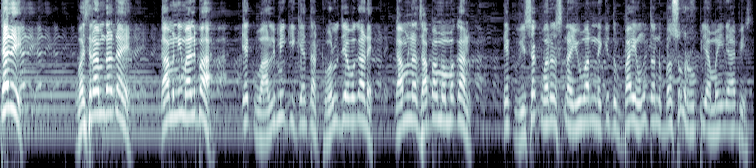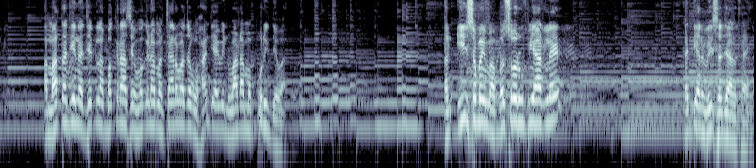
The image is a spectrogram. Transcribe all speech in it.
તેથી વૈશ્રામ દાદાએ ગામની માલિપા એક વાલ્મીકી કહેતા ઢોલ જે વગાડે, ગામના ઝાપામાં મકાન, એક વીસક વર્ષના યુવાનને કીધું, ભાઈ, હું તને બસો રૂપિયા મહિને આપીશ. આ માતાજીના જેટલા બકરા છે, વગડામાં ચારવા જાઉં સાંજે આવીને વાડામાં પૂરી દેવા. અને એ સમયમાં બસો રૂપિયા એટલે અત્યારે વીસ હજાર થાય.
